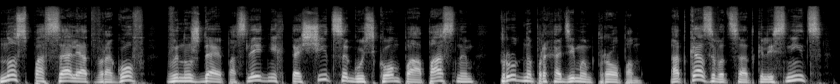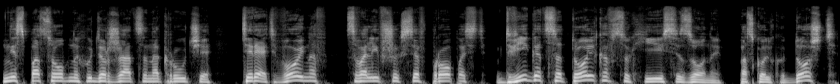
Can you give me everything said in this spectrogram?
но спасали от врагов, вынуждая последних тащиться гуськом по опасным, труднопроходимым тропам, отказываться от колесниц, не способных удержаться на круче, терять воинов, свалившихся в пропасть, двигаться только в сухие сезоны, поскольку дождь,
